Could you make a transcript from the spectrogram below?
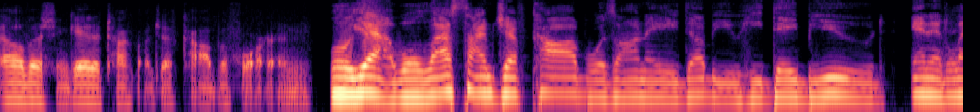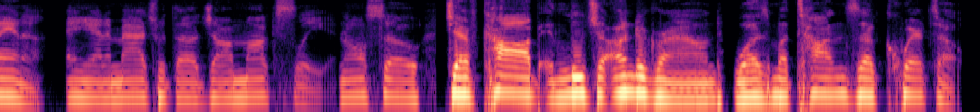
Elvis and Gator talk about Jeff Cobb before. And Well, yeah. Well, last time Jeff Cobb was on AEW, he debuted in Atlanta, and he had a match with uh, Jon Moxley, and also Jeff Cobb in Lucha Underground was Matanza Cueto.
